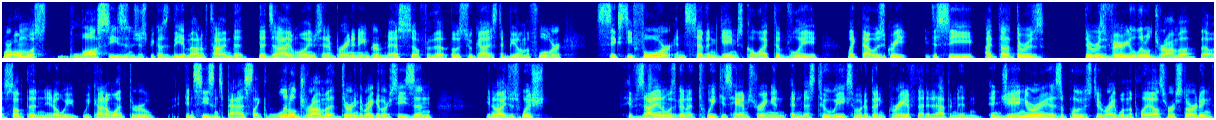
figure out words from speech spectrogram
were almost lost seasons just because of the amount of time that that Zion Williamson and Brandon Ingram missed. So for the, those two guys to be on the floor 64 and seven games collectively. Like that was great to see. I thought there was there was very little drama. That was something, you know, we we kind of went through in seasons past, like little drama during the regular season. You know, I just wish if Zion was going to tweak his hamstring and, and miss two weeks, it would have been great if that had happened in in January as opposed to right when the playoffs were starting.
